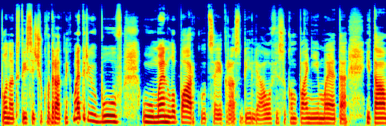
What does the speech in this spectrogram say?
понад тисячу квадратних метрів був у Менло парку, це якраз біля офісу компанії Мета, і там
